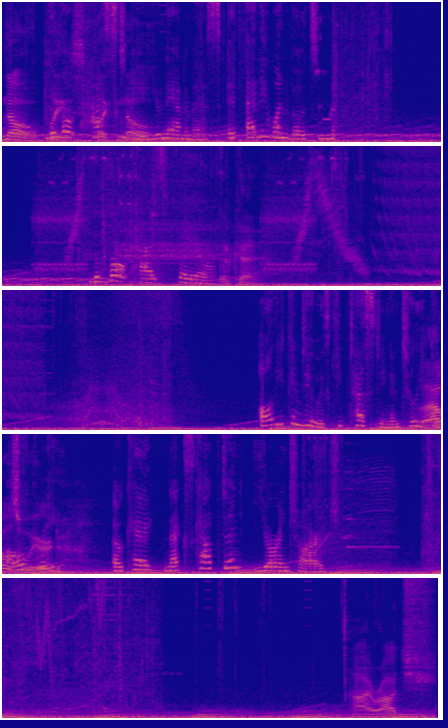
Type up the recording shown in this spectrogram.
No, The vote has click to no. be unanimous. If anyone votes no, the vote has failed. Okay. All you can do is keep testing until you that can was all weird. agree. Okay, next captain, you're in charge. Alright, Raj.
